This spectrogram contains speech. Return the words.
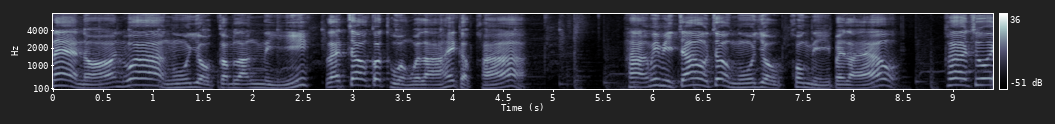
แน่นอนว่างูหยกกำลังหนี และเจ้าก็ถ่วงเวลาให้กับข้า หากไม่มีเจ้าเจ้างูหยกคงหนีไปแล้ว ข้าช่วย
